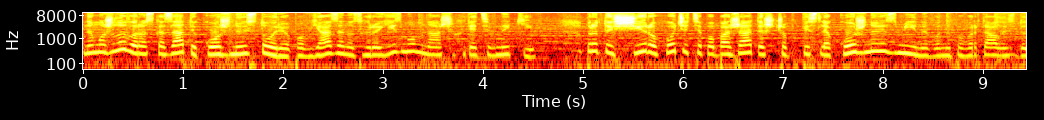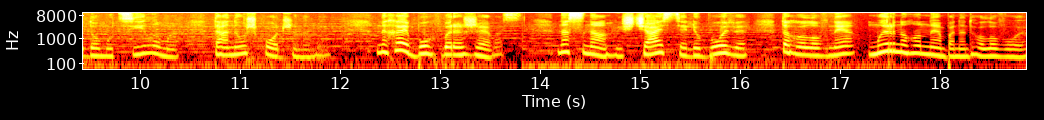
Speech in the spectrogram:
Неможливо розказати кожну історію, пов'язану з героїзмом наших рятівників. Проте щиро хочеться побажати, щоб після кожної зміни вони повертались додому цілими та неушкодженими. Нехай Бог береже вас, наснаги, щастя, любові та головне мирного неба над головою.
